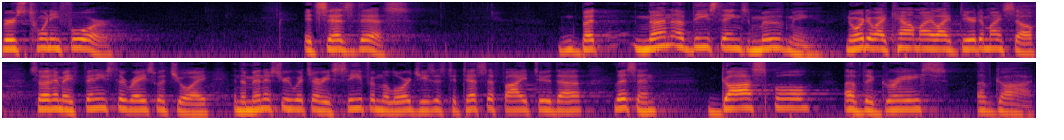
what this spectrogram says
verse 24, it says this. But none of these things move me, nor do I count my life dear to myself, so that I may finish the race with joy in the ministry which I received from the Lord Jesus to testify to the, listen, gospel of the grace of God.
